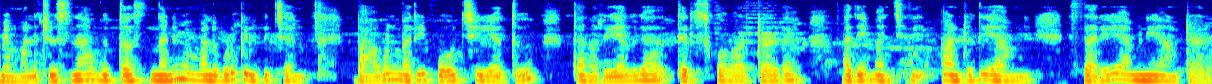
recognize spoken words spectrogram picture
మిమ్మల్ని చూసినా గుర్తు వస్తుందని మిమ్మల్ని కూడా పిలిపించాను. బావని మరీ ఫోర్స్ చేయొద్దు తను రియల్గా తెలుసుకోబడ్డాడు? అదే మంచిది అంటుంది యామిని. సరే యామిని అంటాడు.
